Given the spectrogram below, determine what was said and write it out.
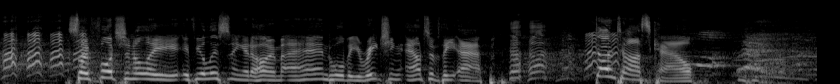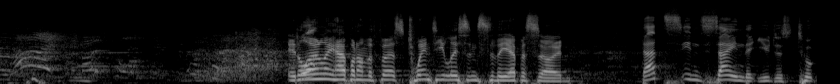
so, fortunately, if you're listening at home, a hand will be reaching out of the app. Don't ask how. It'll only happen on the first 20 listens to the episode. That's insane that you just took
